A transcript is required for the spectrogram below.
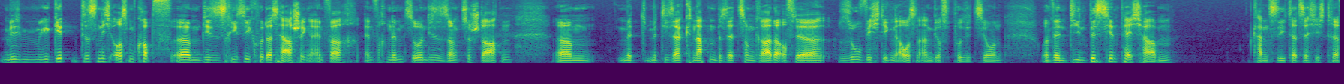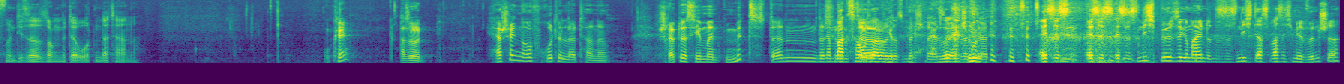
mir, mir geht das nicht aus dem Kopf, ähm, dieses Risiko, das Hersching einfach, einfach nimmt, so in die Saison zu starten. Ähm, mit, mit dieser knappen Besetzung, gerade auf der so wichtigen Außenangriffsposition. Und wenn die ein bisschen Pech haben, kannst du die tatsächlich treffen in dieser Saison mit der roten Laterne. Okay. Also Herrsching auf rote Laterne. Schreibt das jemand mit, dann dass Der Max Hauser da- wird das mitschreiben. also wenn das hört. es, ist, es, ist, es ist nicht böse gemeint und es ist nicht das, was ich mir wünsche.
